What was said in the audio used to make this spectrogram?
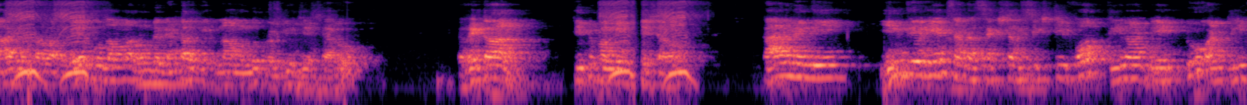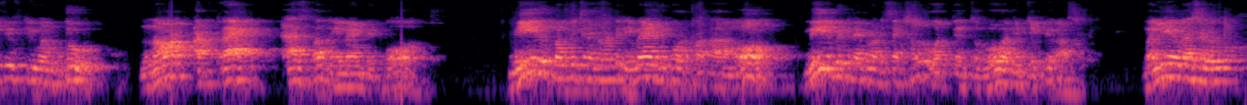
దాటిన తర్వాత వేకుదామున రెండు గంటలకి నా ముందు ప్రొడ్యూస్ చేశారు. రిటర్న్ తిప్పి పంపించేశారు. కారణం ఏంటి? Ingredients under section sixty four three not eight two and three fifty one two not attract as per remand report మీరు పంపించినటువంటి రిమాండ్ రిపోర్ట్ ప్రకారము మీరు పెట్టినటువంటి సెక్షన్లు వర్తించవు అని చెప్పి రాశాడు. మళ్ళీ ఏం రాశాడు?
